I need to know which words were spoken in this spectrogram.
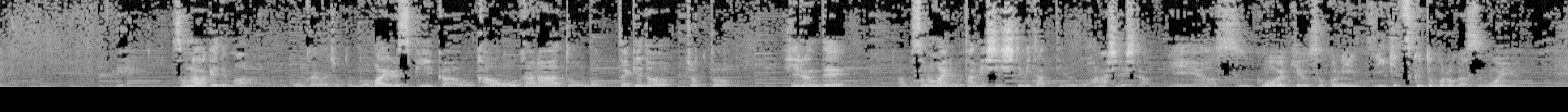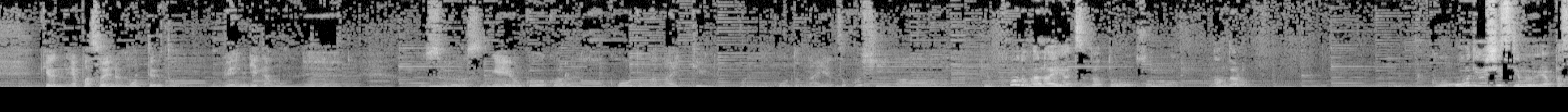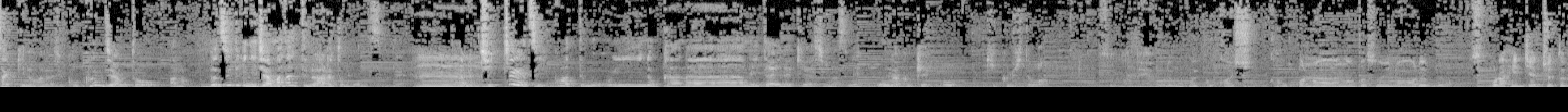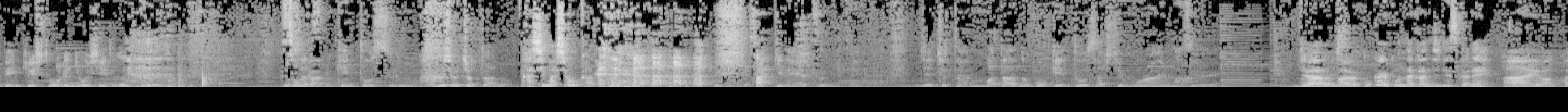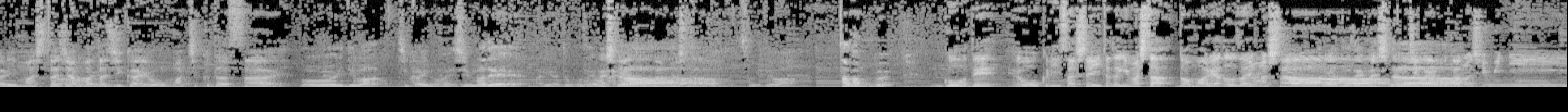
そんなわけでまあ今回はちょっとモバイルスピーカーを買おうかなと思ったけどちょっとひるんであのその前にお試ししてみたっていうお話でした。にいやすごいけどそこに行き着くところがすごいよね。けどやっぱそういうの持ってると便利だもんね。それはすげえよくわかるな。コードがないっていうの。俺もコードないやつ欲しいな。コードがないやつだとそのなんだろうこうオーディオシステムやっぱさっきの話こう組んじゃうとあの物理的に邪魔だっていうのはあると思うんですよね。うん。あのちっちゃいやつ1個あってもいいのかなみたいな気がしますね。音楽結構聴く人は。そうだね。俺ももう一個買し買おうかななんかそういうのあればそこら辺じゃちょっと勉強して俺に教えてくださいよ。そしたらあの検討する。むしろちょっとあの貸しましょうか？さっきのやつみたいな。じゃあちょっとあのまたあのご検討させてもらいます。よじゃあまあ今回はこんな感じですかね。はいわかりました。じゃあはいまた次回をお待ちください。はいでは次回の配信まで。ありがとうございました。ありがとうございました。それではただのぶ5でお送りさせていただきました。どうもありがとうございました。ありがとうございました。次回お楽しみに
